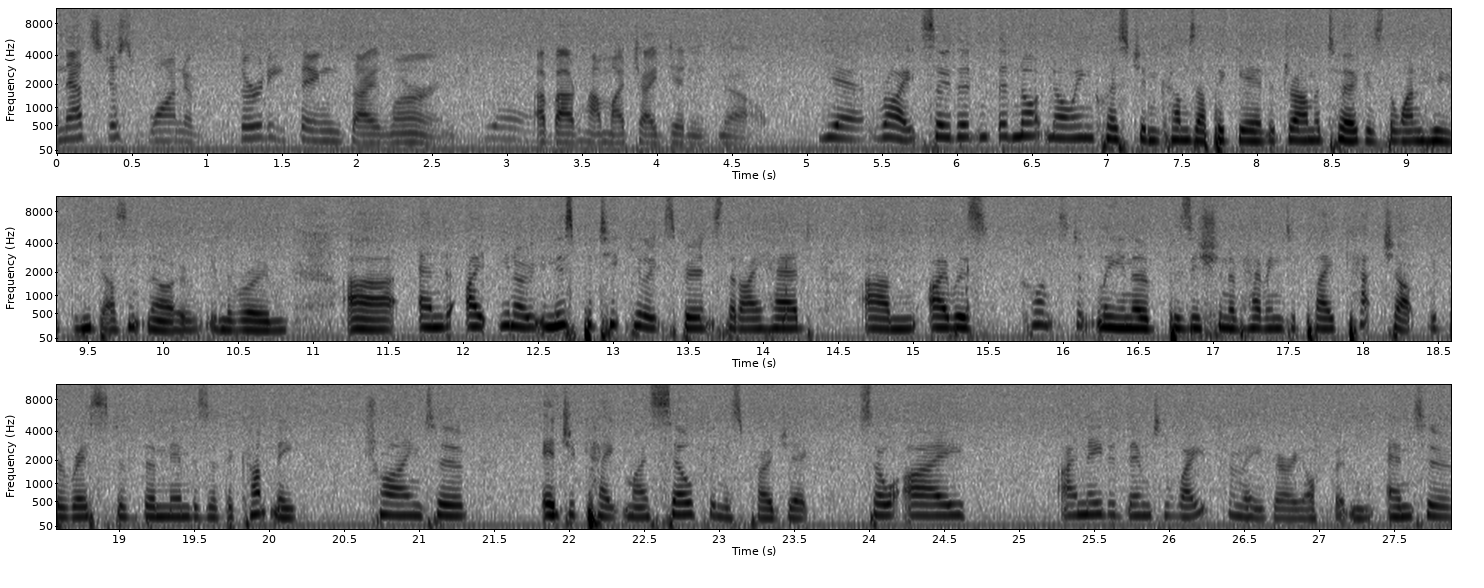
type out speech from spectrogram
And that's just one of 30 things I learned about how much I didn't know. Yeah, right. So the, the not knowing question comes up again. The dramaturg is the one who, who doesn't know in the room. Uh, and I, you know, in this particular experience that I had, um, I was constantly in a position of having to play catch up with the rest of the members of the company, trying to educate myself in this project. So I, I needed them to wait for me very often and to,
